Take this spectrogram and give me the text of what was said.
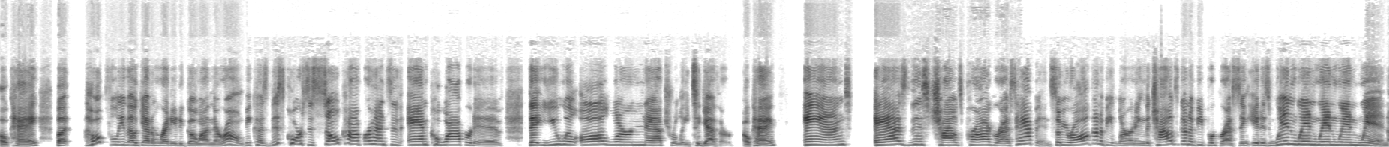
okay? But hopefully they'll get them ready to go on their own because this course is so comprehensive and cooperative that you will all learn naturally together, okay? And as this child's progress happens. So you're all going to be learning. The child's going to be progressing. It is win, win, win, win, win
